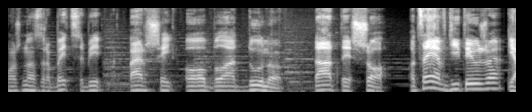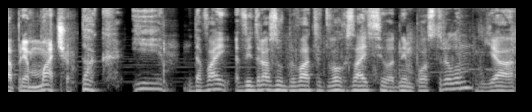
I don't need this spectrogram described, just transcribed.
Можна зробити собі перший обладунок. Та ти що? Оце я вдітий вже. Я прям мачо. Так, і давай відразу вбивати двох зайців одним пострілом. Я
